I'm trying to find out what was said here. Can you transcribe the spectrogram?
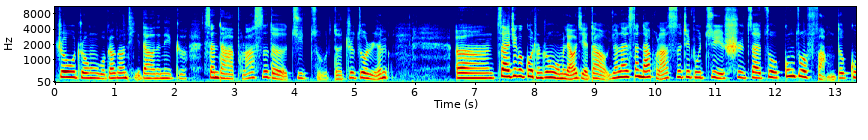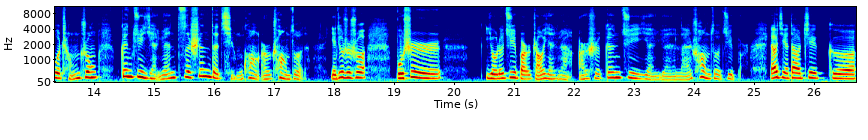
周中我刚刚提到的那个三大普拉斯的剧组的制作人。嗯，在这个过程中，我们了解到，原来《三打普拉斯》这部剧是在做工作坊的过程中，根据演员自身的情况而创作的。也就是说，不是有了剧本找演员，而是根据演员来创作剧本。了解到这个。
